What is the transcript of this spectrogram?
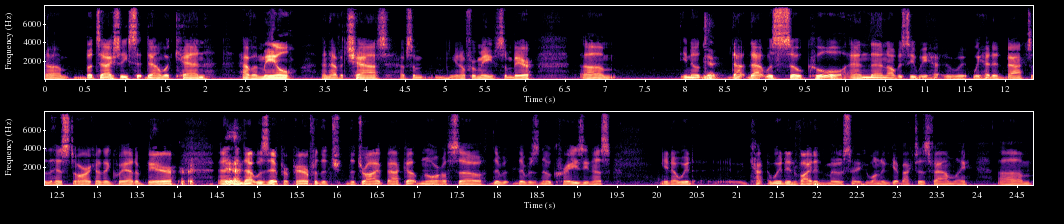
Um, but to actually sit down with Ken, have a meal and have a chat, have some, you know, for me, some beer. Um, you know that that was so cool. And then obviously we, he- we we headed back to the historic. I think we had a beer. And, Yeah. and that was it. Prepare for the tr- the drive back up north. So there, there was no craziness. You know we'd we'd invited moose. He wanted to get back to his family um,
